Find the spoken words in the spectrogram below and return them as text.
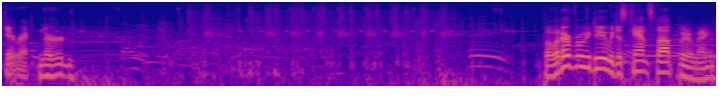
Get wrecked, nerd. But whatever we do, we just can't stop booming.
